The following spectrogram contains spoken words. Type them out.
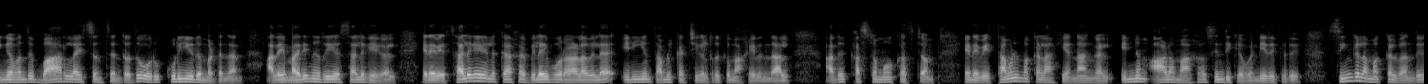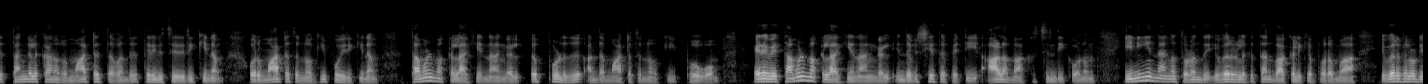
இங்கே வந்து பார் லைசன்ஸ்ன்றது ஒரு குறியீடு மட்டும்தான். அதே மாதிரி நிறைய சலுகைகள். எனவே சலுகைகளுக்காக விலை போகிற அளவில் இனியும் தமிழ் கட்சிகள் இருக்குமாக இருந்தால் அது கஷ்டமோ கஷ்டம். எனவே தமிழ் மக்களாகிய நாங்கள் இன்னும் ஆழமாக சிந்திக்க வேண்டியிருக்குது. சிங்கள மக்கள் வந்து தங்களுக்கான ஒரு மாற்றத்தை வந்து தெரிவு செய்திருக்கணும் ஒரு மாற்றத்தை நோக்கி போயிருக்கணும் தமிழ் மக்களாகிய நாங்கள் எப்பொழுது அந்த மாற்றத்தை நோக்கி போவோம்? எனவே தமிழ் மக்களாகிய நாங்கள் இந்த விஷயத்தை பற்றி ஆழமாக சிந்திக்கணும். இனியும் நாங்கள் தொடர்ந்து இவர்களுக்கு தான் வாக்களிக்க போகிறோமா இவர்களுடைய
